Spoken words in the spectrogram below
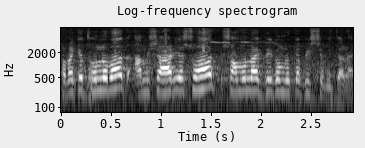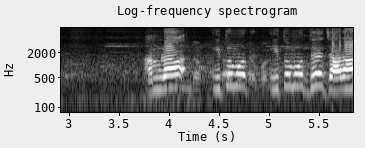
সবাইকে ধন্যবাদ। আমি শাহরিয়া সোহাগ সমন্বয়ক বেগম রুকা বিশ্ববিদ্যালয়। আমরা ইতোমধ্যে ইতোমধ্যে যারা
